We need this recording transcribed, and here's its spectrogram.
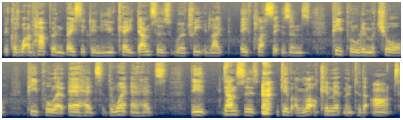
Because what had happened basically in the UK, dancers were treated like eighth class citizens, people were immature, people are airheads. They weren't airheads. The dancers give a lot of commitment to the art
